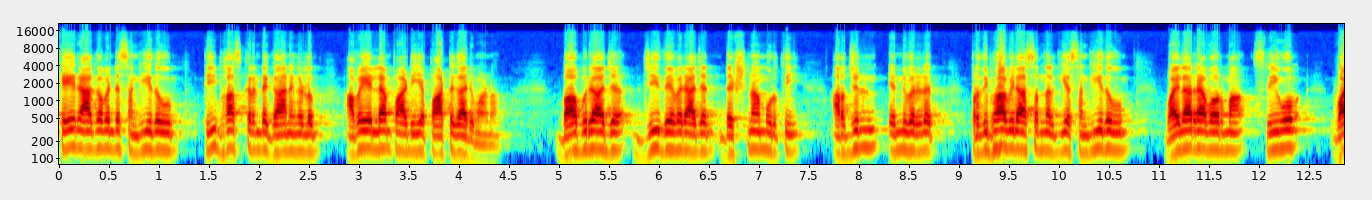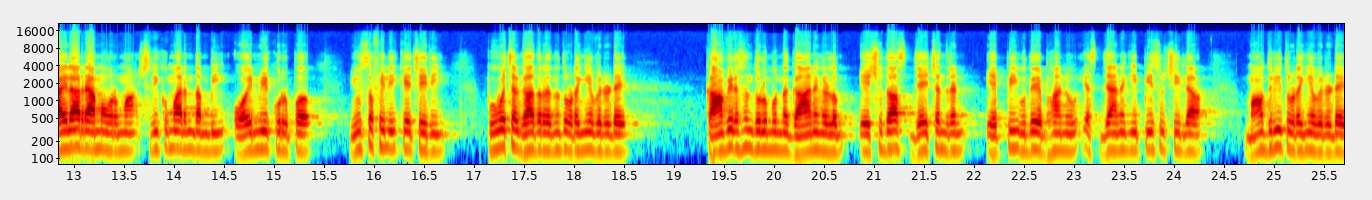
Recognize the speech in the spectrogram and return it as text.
കെ രാഘവന്റെ സംഗീതവും പി ഭാസ്കരന്റെ ഗാനങ്ങളും അവയെല്ലാം പാടിയ പാട്ടുകാരുമാണ്. ബാബുരാജ് ജി ദേവരാജൻ ദക്ഷിണാമൂർത്തി അർജുനൻ എന്നിവരുടെ പ്രതിഭാവിലാസം നൽകിയ സംഗീതവും Vayalar Ramavarma Sree Vayalar Ramavarma Sreekumaran Thampi O N V Kurup Yusuf Ali Kecheri Poovachal Khader എന്ന് തുടങ്ങിയവരുടെ കാവ്യരസം തുളുമ്പുന്ന ഗാനങ്ങളും Yesudas Jayachandran A P Udayabhanu S Janaki P Susheela Madhuri തുടങ്ങിയവരുടെ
